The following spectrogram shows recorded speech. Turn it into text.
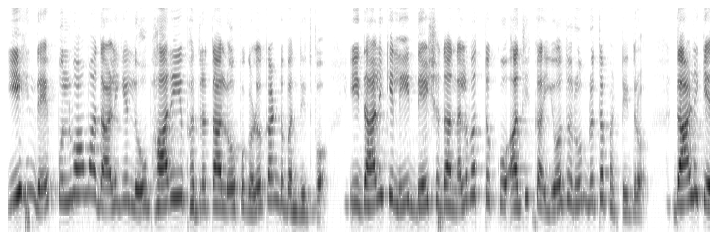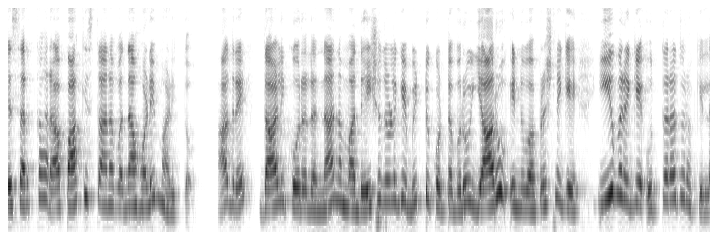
ಈ ಹಿಂದೆ ಪುಲ್ವಾಮಾ ದಾಳಿಯಲ್ಲೂ ಭಾರೀ ಭದ್ರತಾ ಲೋಪಗಳು ಕಂಡುಬಂದಿದ್ವು. ಈ ದಾಳಿಯಲ್ಲಿ ದೇಶದ ನಲವತ್ತಕ್ಕೂ ಅಧಿಕ ಯೋಧರು ಮೃತಪಟ್ಟಿದ್ರು. ದಾಳಿಗೆ ಸರ್ಕಾರ ಪಾಕಿಸ್ತಾನವನ್ನ ಹೊಣೆ ಮಾಡಿತ್ತು. ಆದರೆ ದಾಳಿಕೋರರನ್ನ ನಮ್ಮ ದೇಶದೊಳಗೆ ಬಿಟ್ಟುಕೊಟ್ಟವರು ಯಾರು ಎನ್ನುವ ಪ್ರಶ್ನೆಗೆ ಈವರೆಗೆ ಉತ್ತರ ದೊರಕಿಲ್ಲ.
